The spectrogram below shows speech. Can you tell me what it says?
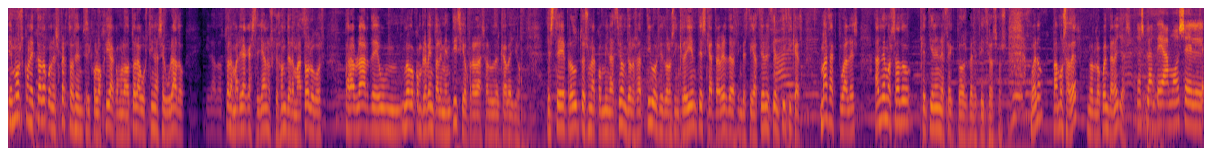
Hemos conectado con expertos en tricología como la doctora Agustina Asegurado y la doctora María Castellanos, que son dermatólogos, para hablar de un nuevo complemento alimenticio para la salud del cabello. Este producto es una combinación de los activos y de los ingredientes que a través de las investigaciones científicas más actuales han demostrado que tienen efectos beneficiosos. Bueno, vamos a ver, nos lo cuentan ellas. Nos planteamos el,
